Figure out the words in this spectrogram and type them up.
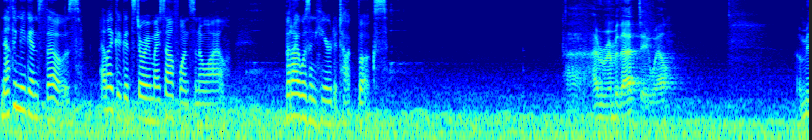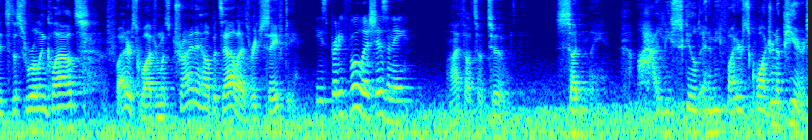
Nothing against those. I like a good story myself once in a while. But I wasn't here to talk books. Uh, I remember that day well. Amidst the swirling clouds, the fighter squadron was trying to help its allies reach safety. He's pretty foolish, isn't he? I thought so too. Suddenly, a highly skilled enemy fighter squadron appeared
